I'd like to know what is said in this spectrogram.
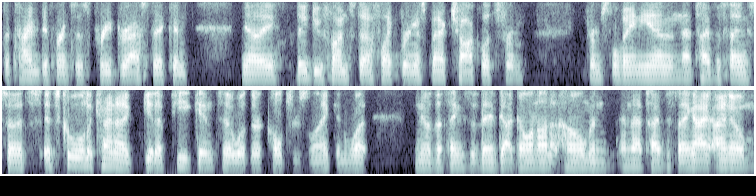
the time difference is pretty drastic, and you know they they do fun stuff like bring us back chocolates from from Slovenia and that type of thing. So it's it's cool to kind of get a peek into what their culture's like and what you know the things that they've got going on at home and and that type of thing. I I know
